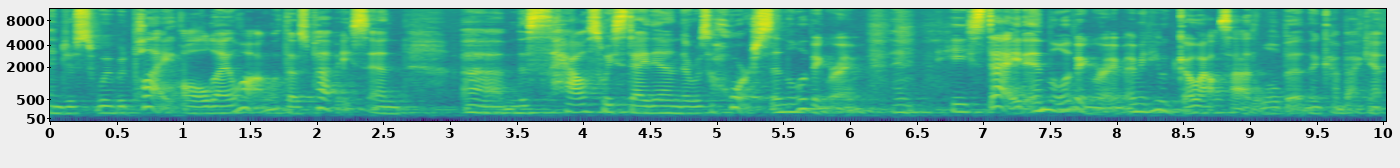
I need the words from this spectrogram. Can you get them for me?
and just we would play all day long with those puppies. And um, this house we stayed in, there was a horse in the living room, and he stayed in the living room. I mean, he would go outside a little bit and then come back in.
